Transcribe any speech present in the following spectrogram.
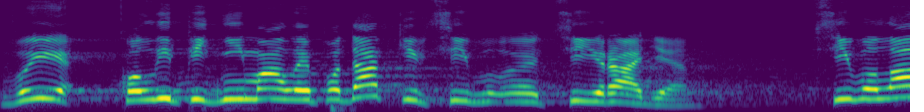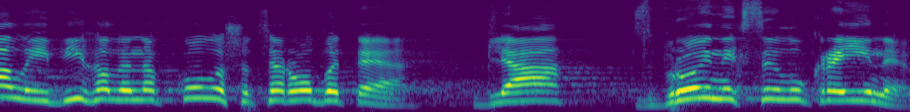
Ви, коли піднімали податки в цій, в цій раді, всі волали і бігали навколо, що це робите для Збройних сил України.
